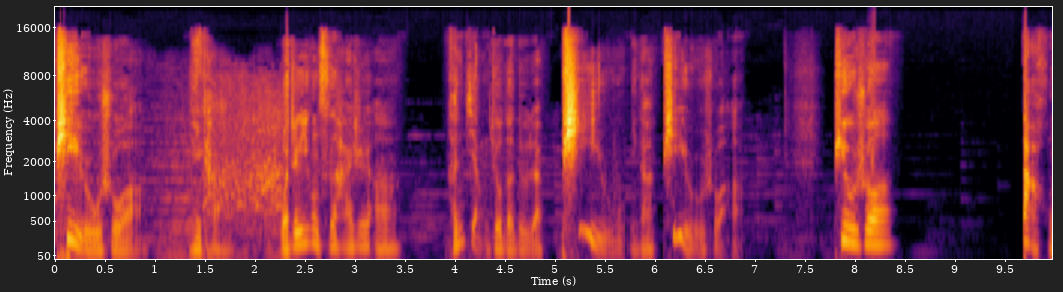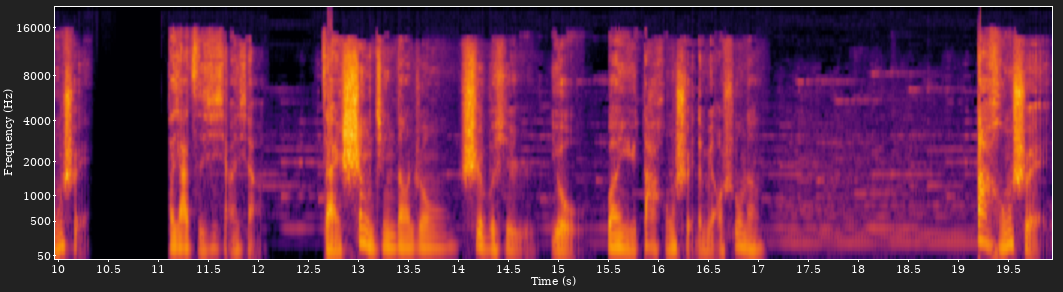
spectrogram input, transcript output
譬如说，你看，我这个用词还是啊很讲究的，对不对？譬如，你看，譬如说啊，譬如说大洪水，大家仔细想一想。在圣经当中，是不是有关于大洪水的描述呢？大洪水，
